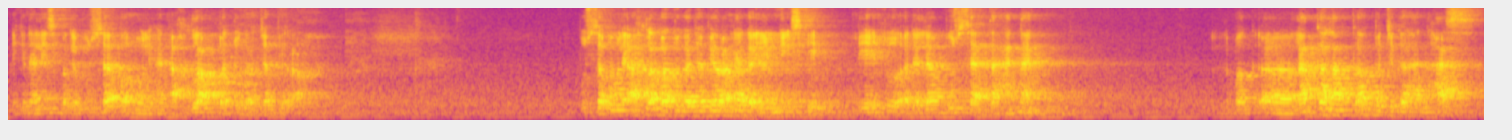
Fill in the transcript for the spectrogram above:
Dikenali sebagai pusat pemulihan akhlak Batu Gajah Perak. Pusat pemulihan akhlak Batu Gajah Perak ni agak unik sikit. Dia itu adalah pusat tahanan langkah-langkah pencegahan khas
